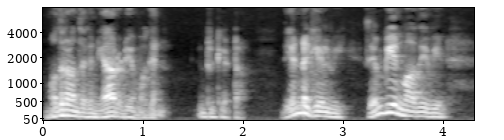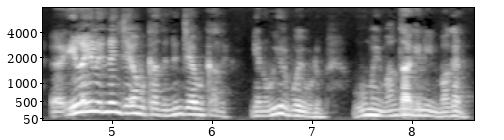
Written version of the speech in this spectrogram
மதுராந்தகன் யாருடைய மகன்? என்று கேட்டான். இது என்ன கேள்வி? செம்பியன் மாதேவியின் இல்லை இல்லை நெஞ்சை அமுக்காது நெஞ்சை அமுக்காது. என் உயிர் போய்விடும். ஊமை மந்தாகினியின் மகன்.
